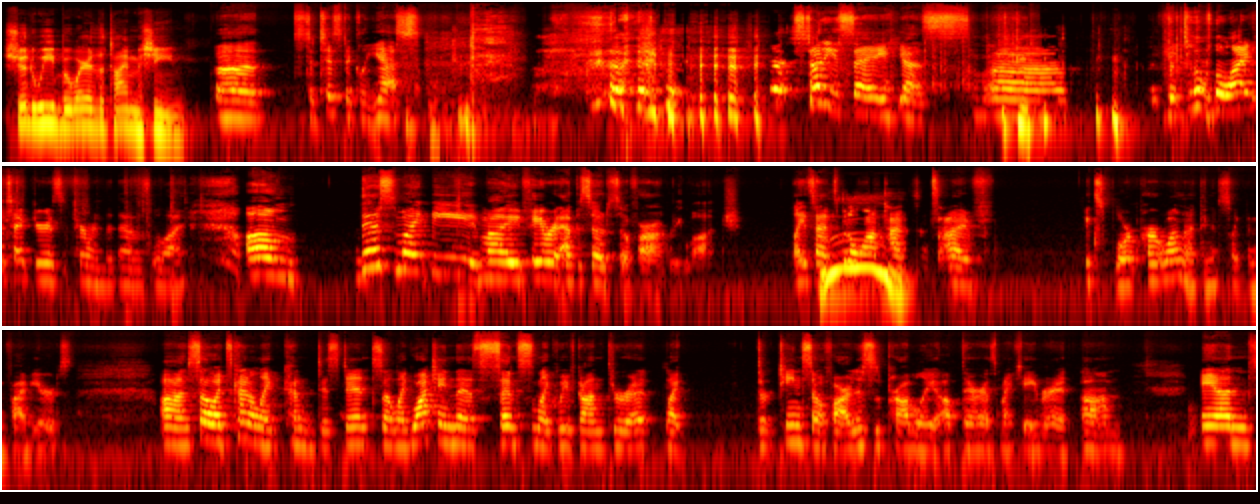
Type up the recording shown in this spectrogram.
should we beware the time machine? Uh, statistically, yes. Studies say yes. Uh, the, the lie detector has determined that that is a lie. Um, this might be my favorite episode so far on rewatch. Like I said, it's been a long time since I've explored part one. I think it's like been five years. Uh, so it's kind of like kind of distant. So like watching this since like we've gone through it like 13 so far, this is probably up there as my favorite. Um, and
